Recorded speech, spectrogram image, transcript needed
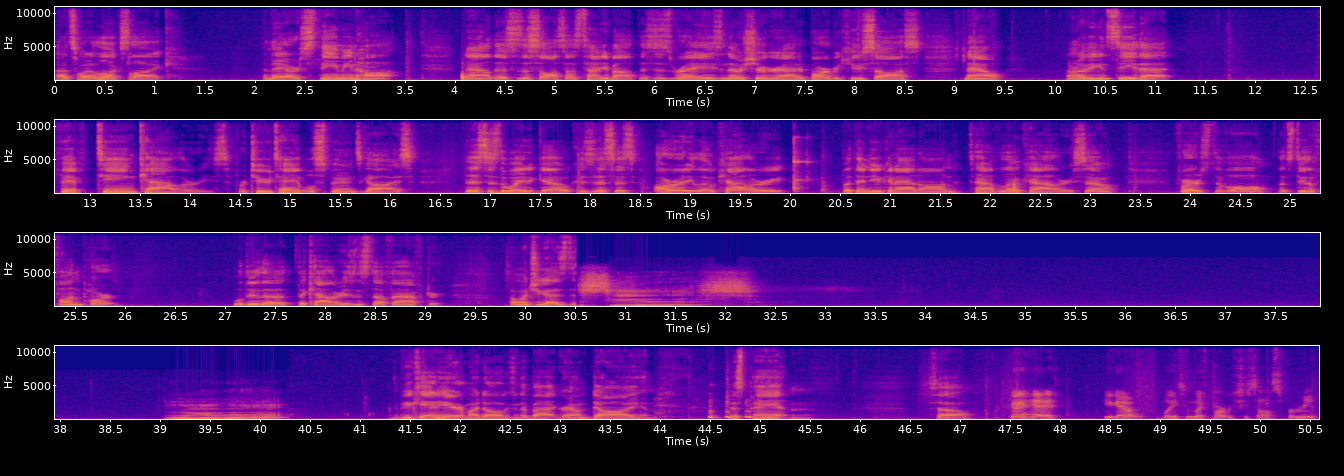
That's what it looks like. And they are steaming hot. Now, this is the sauce I was telling you about. This is Ray's no sugar added barbecue sauce. Now, I don't know if you can see that. 15 calories for two tablespoons, guys. This is the way to go because this is already low calorie but then you can add on to have low calorie. So, first of all, let's do the fun part. We'll do the, the calories and stuff after. I want you guys to. If you can't hear it, my dog's in the background dying, just panting. So, Go ahead. You got way too much barbecue sauce for me.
